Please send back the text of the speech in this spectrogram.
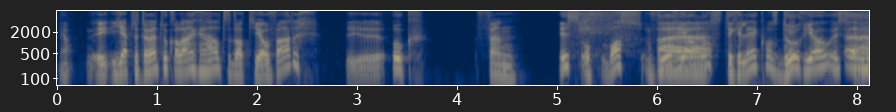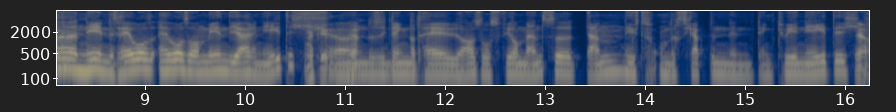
Ja. Je hebt het daarnet ook al aangehaald dat jouw vader eh, ook fan is of was, voor Eh, jou was, tegelijk was, door jou is? Eh, nee, dus hij, was, hij was al mee in de jaren negentig. Oké, Eh, ja. Dus ik denk dat hij, ja, zoals veel mensen, Ten heeft onderschept in, in denk 92. Ja.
